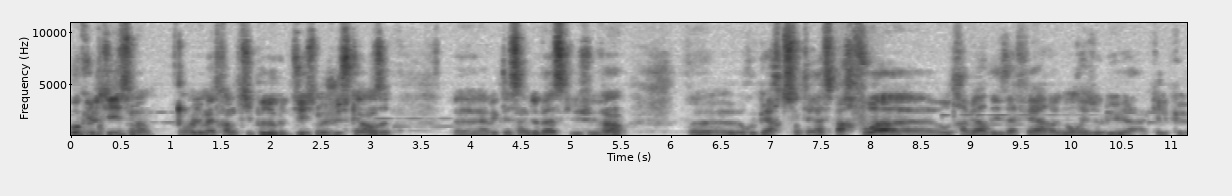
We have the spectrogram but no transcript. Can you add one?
Occultisme. On va lui mettre un petit peu d'occultisme, juste 15. Euh, avec les 5 de base qui lui fait 20 euh, Rupert s'intéresse parfois, euh, au travers des affaires non résolues, à quelques,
